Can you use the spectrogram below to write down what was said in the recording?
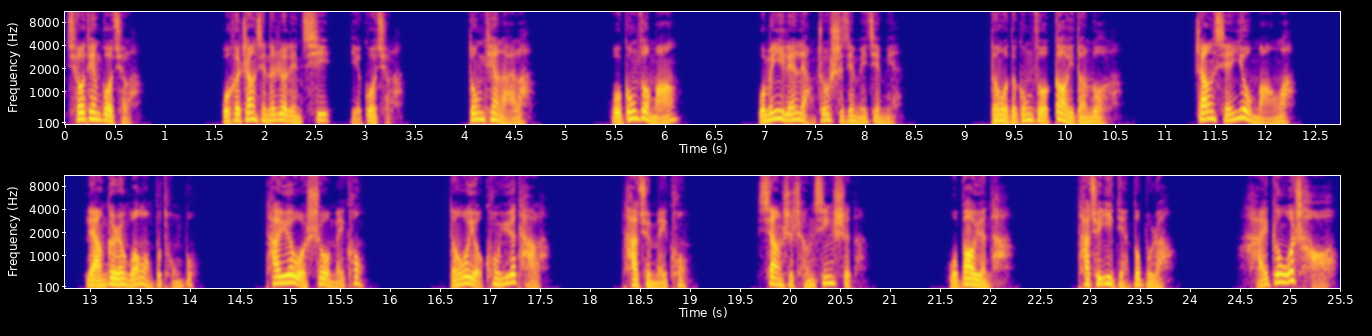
秋天过去了，我和张贤的热恋期也过去了。冬天来了，我工作忙，我们一连两周时间没见面。等我的工作告一段落了，张贤又忙了，两个人往往不同步。他约我时我没空，等我有空约他了，他却没空，像是成心似的。我抱怨他，他却一点都不让，还跟我吵。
